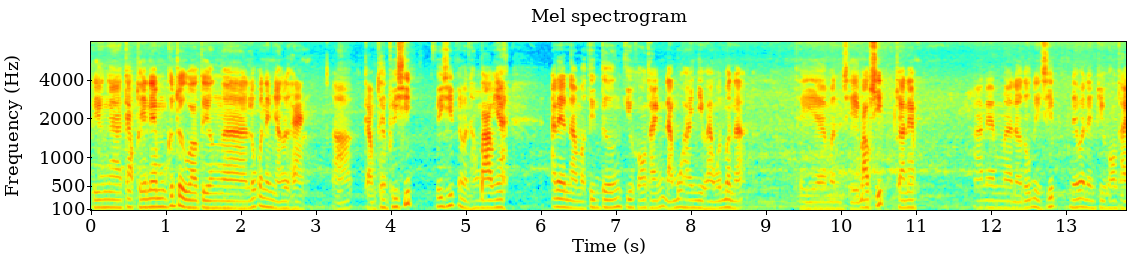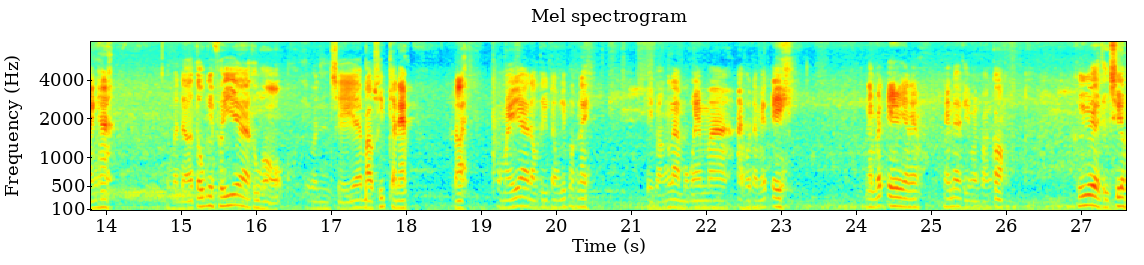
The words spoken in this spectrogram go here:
Tiền à, cọc thì anh em cứ trừ vào tiền à, lúc anh em nhận được hàng. Đó cộng thêm phí ship. Phí ship thì mình không bao nha anh em nào mà tin tưởng chịu con thắng đã mua hàng nhiều hàng bên mình á, thì à, mình sẽ bao ship cho anh em. Anh em à, đỡ tốn tiền ship nếu anh em chịu con thắng ha. Mình đỡ tốn cái phí à, thu hộ thì mình sẽ bao ship cho anh em. Rồi, con máy đầu tiên trong clip hôm nay thì vẫn là một em iPhone 5SE 5SE nha anh em, máy này thì mình vẫn còn. Cứ thường xuyên,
